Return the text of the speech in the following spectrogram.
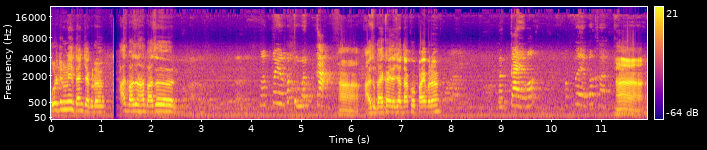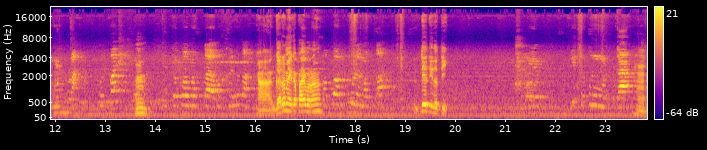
कोल्ड्रिंक नाही त्यांच्याकडं. हात भाजून हात भाजून. हे अजून काय काय त्याच्यात दाखव पाय बरं. हे हा. गरम आहे का पाय बरं? ते तिथं ती. हम्म.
